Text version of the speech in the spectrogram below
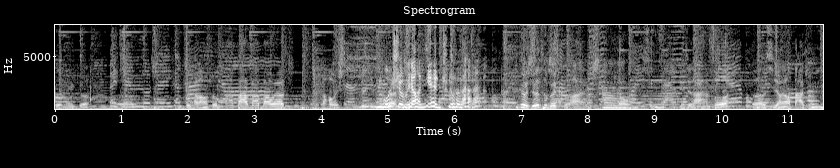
跟那个呃灰太狼说：“爸爸，爸爸，我要。”然后你为什么要念出来？因为我觉得特别可爱，嗯，并且他还和呃喜羊羊打成一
